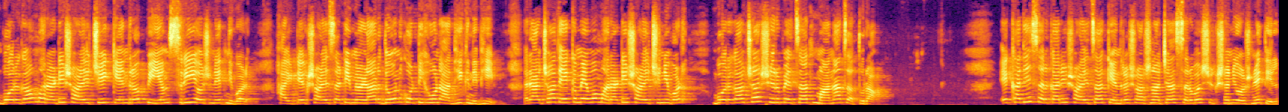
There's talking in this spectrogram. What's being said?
बोरगाव मराठी शाळेची केंद्र पी एम श्री योजनेत निवड. हायटेक शाळेसाठी मिळणार दोन कोटीहून अधिक निधी. राज्यात एकमेव मराठी शाळेची निवड. बोरगावच्या शिरपेचात मानाचा तुरा. एखादी सरकारी शाळेचा केंद्र शासनाच्या सर्व शिक्षण योजनेतील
